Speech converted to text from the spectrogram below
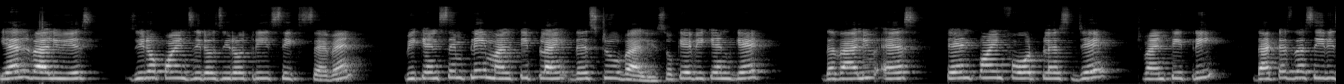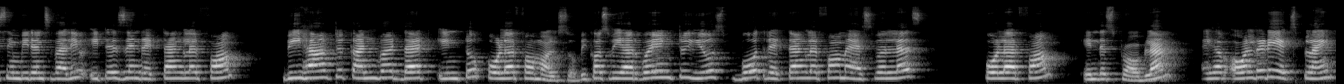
L value is 0.00367. We can simply multiply these two values. Okay, we can get the value as 10.4 plus j 23 that is the series impedance value it is in rectangular form we have to convert that into polar form also because we are going to use both rectangular form as well as polar form in this problem i have already explained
